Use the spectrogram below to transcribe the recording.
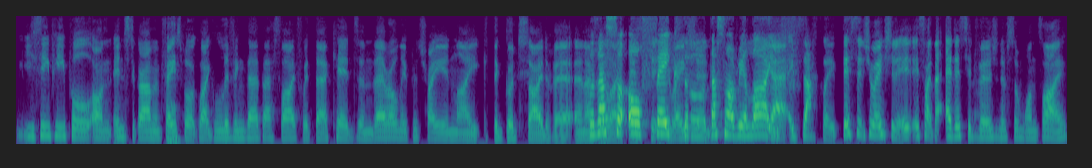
you see people on Instagram and Facebook like living their best life with their kids and they're only portraying like the good side of it. And I but feel that's like all oh, fake though. That's not real life. yeah, exactly. This situation, it, it's like the edited version of someone's life.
